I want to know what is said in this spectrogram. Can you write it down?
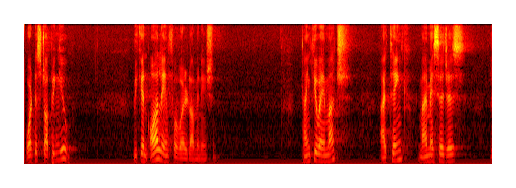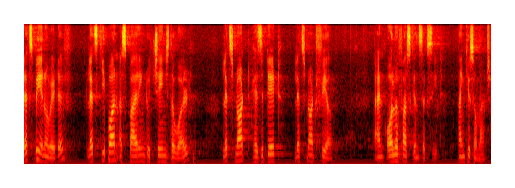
What is stopping you? We can all aim for world domination. Thank you very much. I think my message is let's be innovative. Let's keep on aspiring to change the world. Let's not hesitate. Let's not fear. And all of us can succeed. Thank you so much.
